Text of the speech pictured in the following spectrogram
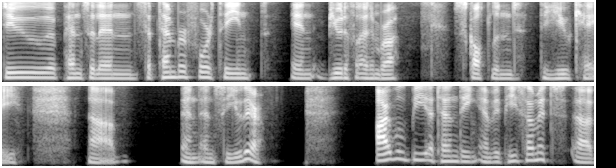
do pencil in September 14th in beautiful Edinburgh, Scotland, the UK, uh, and and see you there. I will be attending MVP Summit, uh,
